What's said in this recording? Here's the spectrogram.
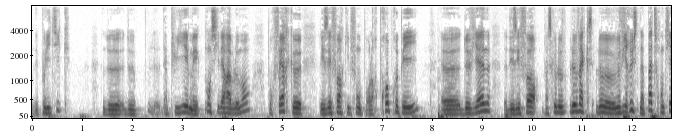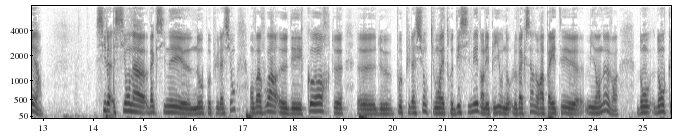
des politiques de d'appuyer, mais considérablement, pour faire que les efforts qu'ils font pour leur propre pays euh, deviennent des efforts parce que le, virus n'a pas de frontières. Si, on a vacciné euh, nos populations, on va voir euh, des cohortes de populations qui vont être décimées dans les pays où le vaccin n'aura pas été mis en œuvre. Donc, donc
